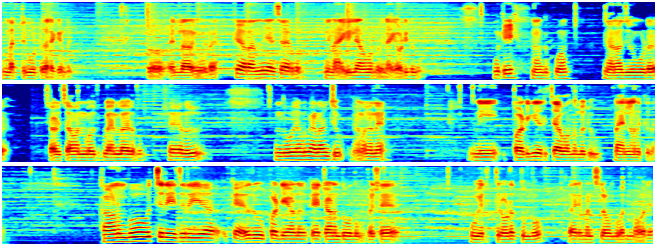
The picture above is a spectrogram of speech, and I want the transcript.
മറ്റു കൂട്ടുകാരൊക്കെ ഉണ്ട്. അപ്പോൾ എല്ലാവരും കൂടെ കയറാമെന്ന് വിചാരിച്ചായിരുന്നു. വിനായക ഇല്ലാന്ന് പറഞ്ഞു. വിനായക അവിടെ ഇരുന്നു. ഓക്കെ നമുക്ക് പോവാം. ഞാൻ അജുവും കൂടെ ചാടിച്ചാവാനുള്ള ഒരു പ്ലാനിലായിരുന്നു പക്ഷേ അത് എന്തോ ഞങ്ങൾ വേണമെന്ന് വെച്ചു ഞങ്ങളങ്ങനെ ഇനി പടി കയറി ചാവാന്നുള്ളൊരു പ്ലാനിലാണ് നിൽക്കുന്നത്. കാണുമ്പോൾ ചെറിയ ചെറിയ ഒരു പടിയാണ് കയറ്റാണെന്ന് തോന്നും. പക്ഷേ ഉയരത്തിനോടെത്തുമ്പോൾ കാര്യം മനസ്സിലാവുമെന്ന് പറഞ്ഞ പോലെ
